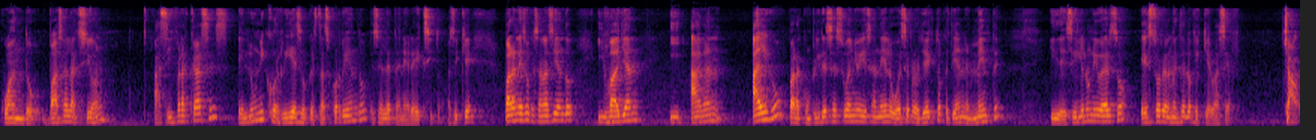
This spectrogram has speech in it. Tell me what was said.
Cuando vas a la acción, así fracases, el único riesgo que estás corriendo es el de tener éxito. Así que paren eso que están haciendo y vayan y hagan algo para cumplir ese sueño y ese anhelo o ese proyecto que tienen en mente y decirle al universo, esto realmente es lo que quiero hacer. Chao.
